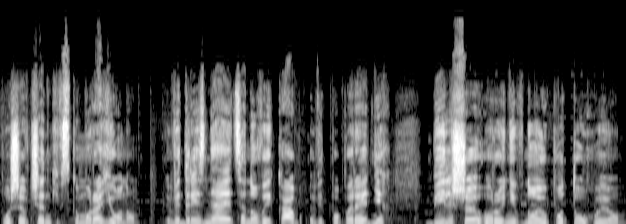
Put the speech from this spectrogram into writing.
по Шевченківському району. Відрізняється новий каб від попередніх більшою руйнівною потугою.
